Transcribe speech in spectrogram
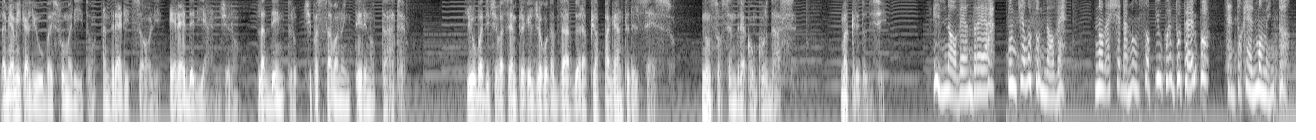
La mia amica Liuba e suo marito, Andrea Rizzoli, erede di Angelo, Là dentro ci passavano intere nottate. Liuba diceva sempre che il gioco d'azzardo era più appagante del sesso. Non so se Andrea concordasse, ma credo di sì. Il 9, Andrea. Puntiamo sul 9. Non esce da non so più quanto tempo. Sento che è il momento.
